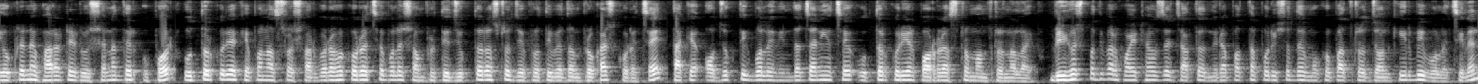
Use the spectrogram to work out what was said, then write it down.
ইউক্রেনে ভাড়াটে রুশ সেনাদের উপর উত্তর কোরিয়া ক্ষেপণাস্ত্র সরবরাহ করেছে বলে সম্প্রতি যুক্তরাষ্ট্র যে প্রতিবেদন প্রকাশ করেছে, তাকে অযৌক্তিক বলে নিন্দা জানিয়েছে উত্তর কোরিয়ার পররাষ্ট্র মন্ত্রণালয়। বৃহস্পতিবার হোয়াইট হাউসের জাতীয় নিরাপত্তা পরিষদের মুখপাত্র জন কির্বি বলেছিলেন,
